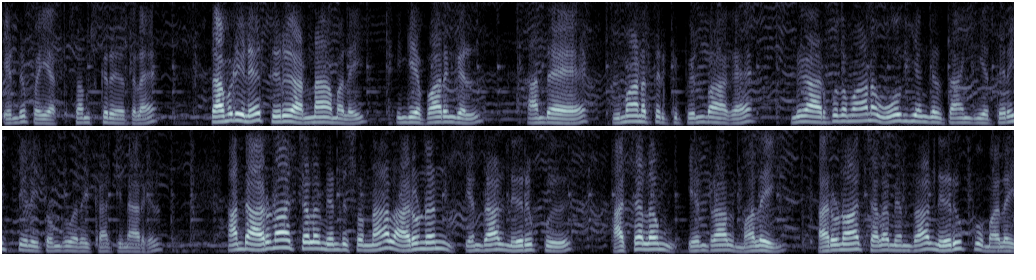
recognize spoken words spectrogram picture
என்று பெயர். சம்ஸ்கிருதத்தில். தமிழிலே திரு அண்ணாமலை. இங்கே பாருங்கள் அந்த விமானத்திற்கு பின்பாக மிக அற்புதமான ஓவியங்கள் தாங்கிய திரைச்சீலை தொங்குவதை காட்டினார்கள். அந்த அருணாச்சலம் என்று சொன்னால் அருணன் என்றால் நெருப்பு அச்சலம் என்றால் மலை அருணாச்சலம் என்றால் நெருப்பு மலை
